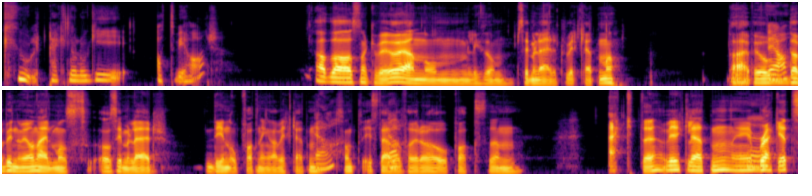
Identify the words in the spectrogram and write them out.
kul teknologi at vi har? Ja, da snakker vi jo igjen om liksom simulert virkeligheten, da. Da, er vi jo, Ja. da begynner vi å nærme oss å simulere din oppfatning av virkeligheten, Ja. sant? I stedet Ja. for å oppfatte den ekte virkeligheten i brackets,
